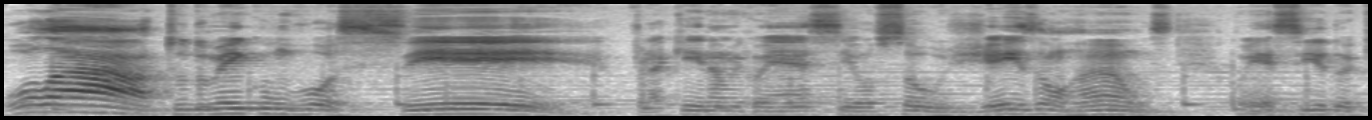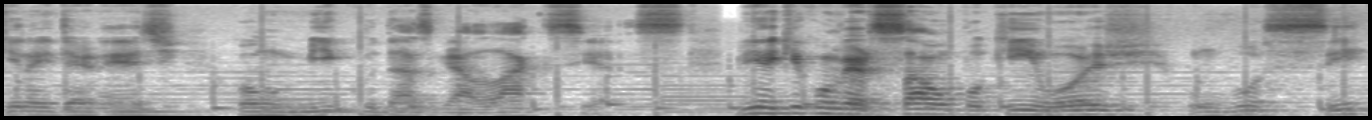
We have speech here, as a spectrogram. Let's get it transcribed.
Olá, tudo bem com você? Para quem não me conhece, eu sou o Jason Ramos, conhecido aqui na internet como Mico das Galáxias. Vim aqui conversar um pouquinho hoje com você,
